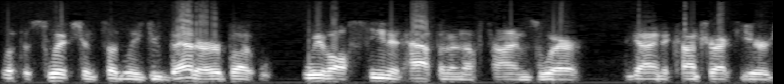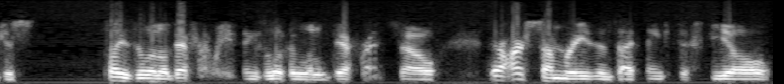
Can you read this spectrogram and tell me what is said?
flip a switch and suddenly do better, but we've all seen it happen enough times where a guy in a contract year just plays a little differently. Things look a little different. So there are some reasons I think to feel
